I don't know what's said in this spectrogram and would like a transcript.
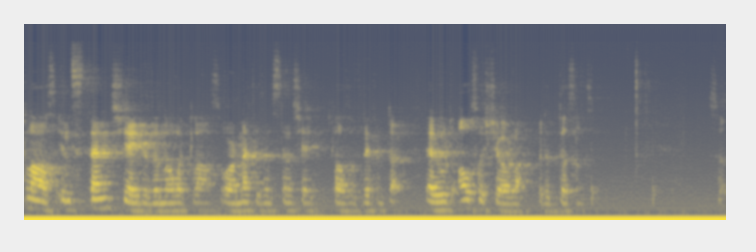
class instantiated another class or a method instantiated a class of different type, that it would also show up, but it doesn't. So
